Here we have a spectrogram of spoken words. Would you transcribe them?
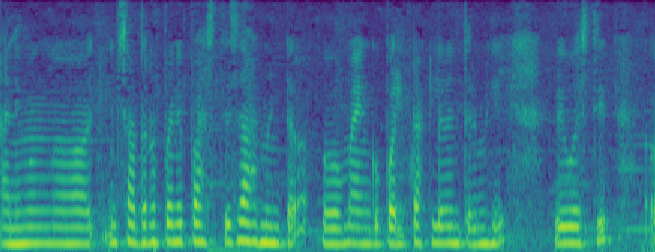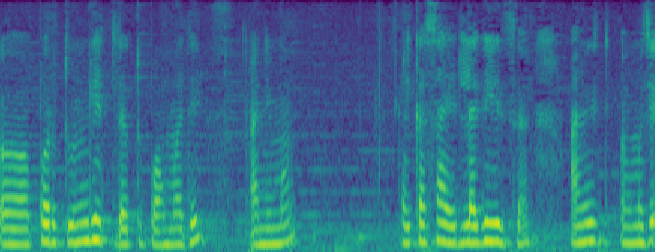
आणि मग साधारणपणे पाच ते सहा मिनटं मँगो पल्प टाकल्यानंतर मी हे व्यवस्थित परतून घेतलं तुपामध्ये. आणि मग एका साईडला घ्यायचं. आणि म्हणजे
